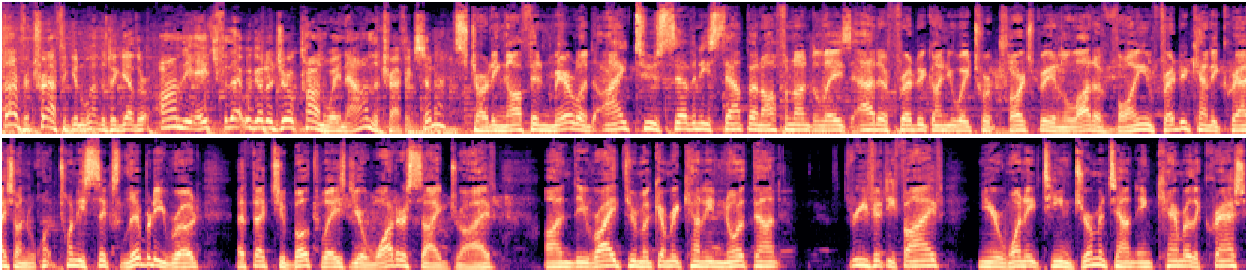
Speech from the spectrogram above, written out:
Time for traffic and weather together on the 8th. For that, we go to Joe Conway now in the traffic center. Starting off in Maryland, I-270 southbound often on delays out of Frederick on your way toward Clarksburg and a lot of volume. Frederick County crash on 26 Liberty Road affects you both ways to your Waterside Drive. On the ride through Montgomery County northbound 355 near 118 Germantown in camera, the crash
